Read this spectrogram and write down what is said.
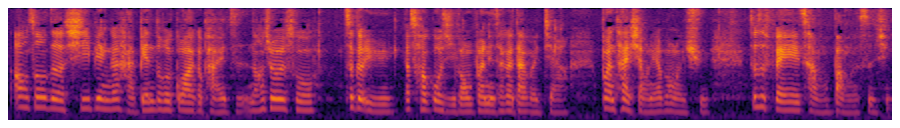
澳洲的西边跟海边都会挂一个牌子，然后就会说这个鱼要超过几公分你才可以带回家，不然太小你要放回去。这是非常棒的事情，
